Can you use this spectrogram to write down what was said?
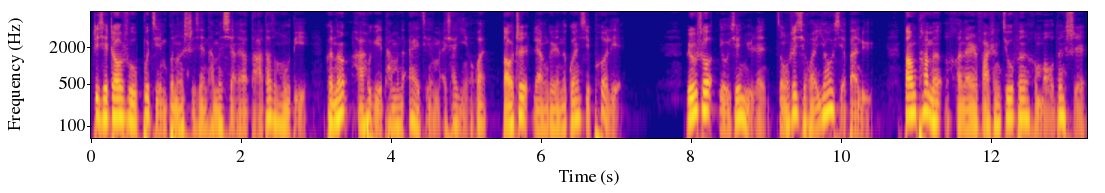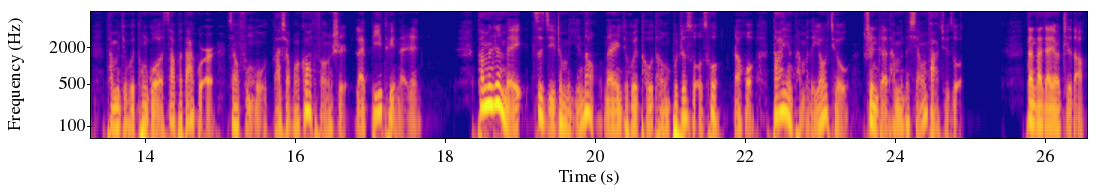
这些招数不仅不能实现他们想要达到的目的，可能还会给他们的爱情埋下隐患，导致两个人的关系破裂。比如说，有些女人总是喜欢要挟伴侣。当他们和男人发生纠纷和矛盾时，他们就会通过撒泼打滚、向父母打小报告的方式来逼退男人。他们认为自己这么一闹，男人就会头疼不知所措，然后答应他们的要求，顺着他们的想法去做。但大家要知道，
